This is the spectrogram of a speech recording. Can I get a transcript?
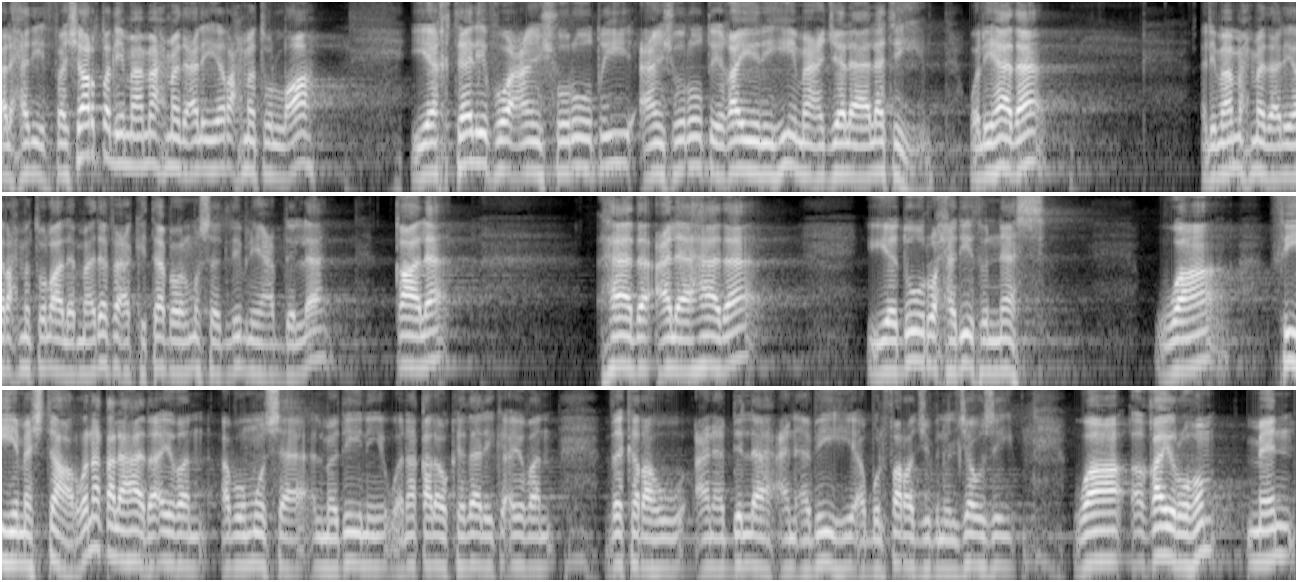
الحديث. فشرط الإمام أحمد عليه رحمة الله يختلف عن شروط عن شروط غيره مع جلالته. ولهذا الإمام أحمد عليه رحمة الله لما دفع كتابه المسند لابن عبد الله قال هذا على هذا يدور حديث الناس وفيه ما اشتهر. ونقل هذا أيضا أبو موسى المديني ونقله كذلك أيضا ذكره عن عبد الله عن أبيه أبو الفرج بن الجوزي وغيرهم من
